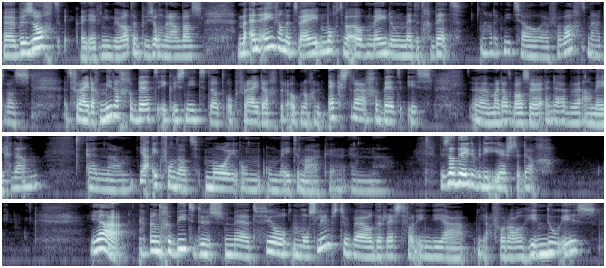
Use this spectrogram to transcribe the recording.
uh, bezocht. Ik weet even niet meer wat er bijzonder aan was. Maar, en een van de twee mochten we ook meedoen met het gebed. Dat had ik niet zo uh, verwacht, maar het was het vrijdagmiddaggebed. Ik wist niet dat op vrijdag er ook nog een extra gebed is. Uh, maar dat was er en daar hebben we aan meegedaan. En uh, ja, ik vond dat mooi om, om mee te maken. En, dus dat deden we die eerste dag. Ja, een gebied dus met veel moslims, terwijl de rest van India ja, vooral hindoe is.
